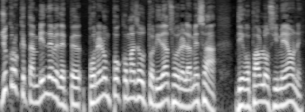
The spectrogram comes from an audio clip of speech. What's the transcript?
Yo creo que también debe de poner un poco más de autoridad sobre la mesa Diego Pablo Simeone.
